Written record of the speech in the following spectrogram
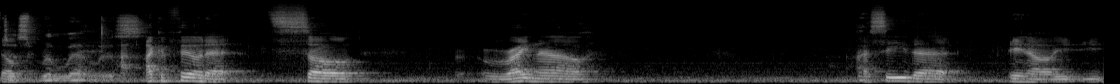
Just relentless. I, I can feel that. So, right now, I see that, you know, you,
